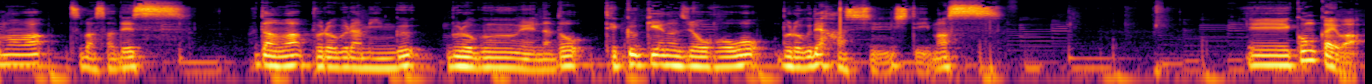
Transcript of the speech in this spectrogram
こんばんは、翼です。普段はプログラミング、ブログ運営などテック系の情報をブログで発信しています。えー今回は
